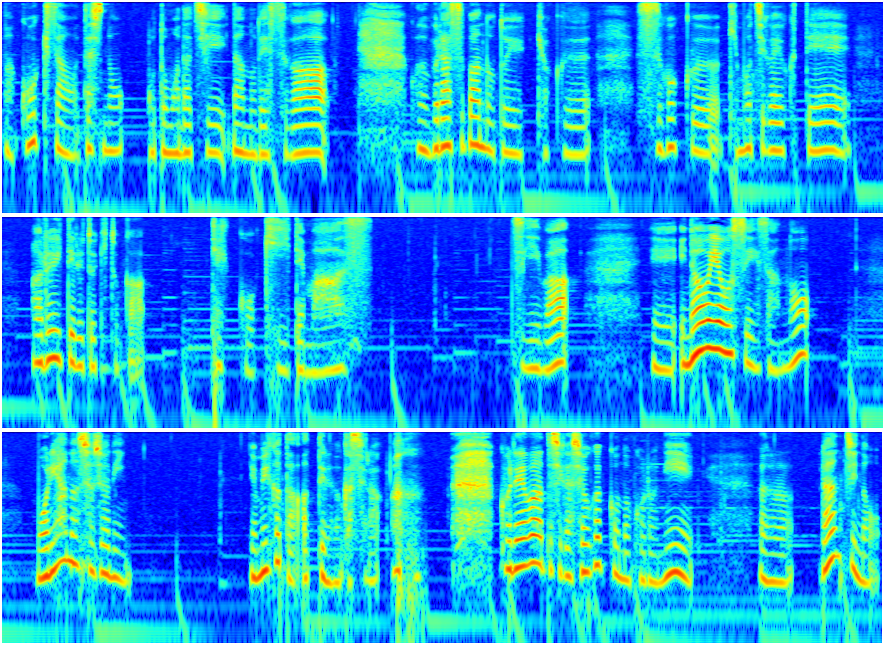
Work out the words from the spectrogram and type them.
まあ、ゴーキさんは私のお友達なのですが、このブラスバンドという曲、すごく気持ちが良くて、歩いてる時とか結構聴いてます。次は、えー、井上陽水さんの森花処女林。読み方合ってるのかしら？これは私が小学校の頃に、あの、ランチの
